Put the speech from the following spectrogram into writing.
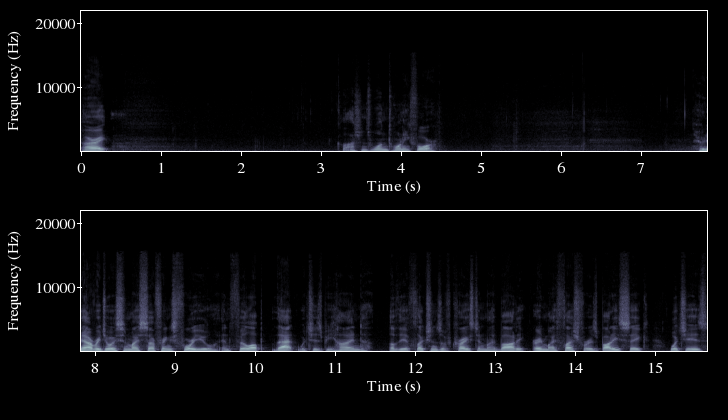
All right. Colossians 1:24 Who now rejoice in my sufferings for you and fill up that which is behind of the afflictions of Christ in my body or in my flesh for his body's sake, which is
